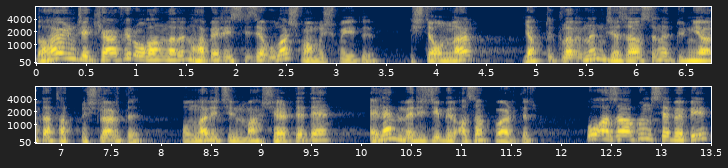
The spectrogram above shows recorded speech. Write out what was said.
Daha önce kafir olanların haberi size ulaşmamış mıydı? İşte onlar yaptıklarının cezasını dünyada tatmışlardı. Onlar için mahşerde de elem verici bir azap vardır. O azabın sebebi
